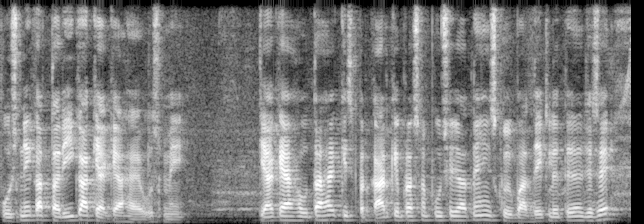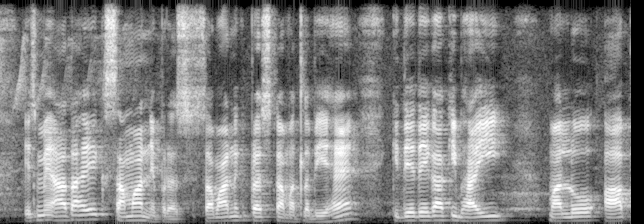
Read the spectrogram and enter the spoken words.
पूछने का तरीका क्या क्या है उसमें? क्या क्या होता है? किस प्रकार के प्रश्न पूछे जाते हैं? इसको एक बार देख लेते हैं। जैसे इसमें आता है एक सामान्य प्रश्न। सामान्य प्रश्न का मतलब ये है कि दे देगा कि भाई, मान लो आप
